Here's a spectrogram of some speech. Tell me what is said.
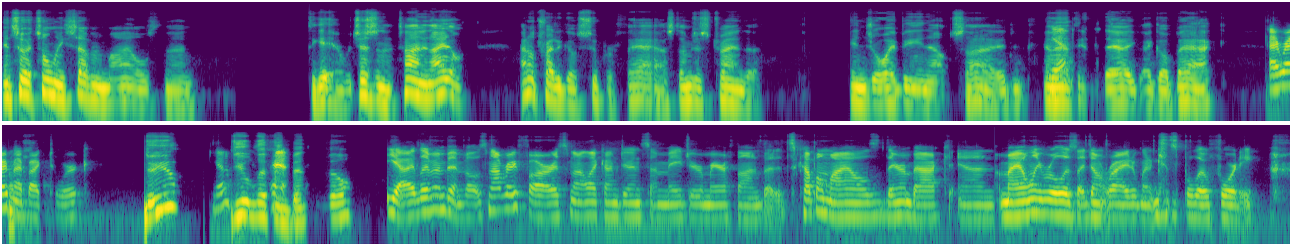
And so it's only seven miles then to get here, which isn't a ton. And I don't I don't try to go super fast. I'm just trying to enjoy being outside. And yeah. at the end of the day, I, I go back. I ride my bike to work. Do you? Yeah. Do you live in Bentonville? Yeah, I live in Bentonville. It's not very far. It's not like I'm doing some major marathon, but it's a couple miles there and back. And my only rule is I don't ride when it gets below 40.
